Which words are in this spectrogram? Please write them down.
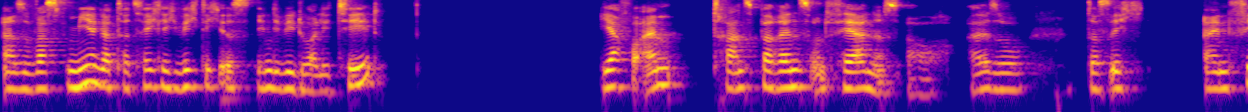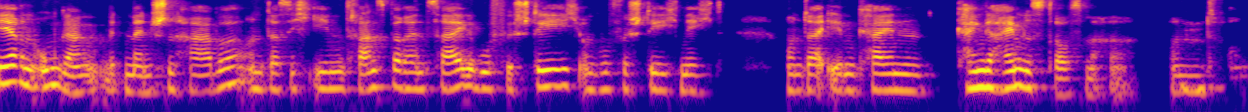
also was mir tatsächlich wichtig ist, Individualität. Ja, vor allem Transparenz und Fairness auch. Also, dass ich einen fairen Umgang mit Menschen habe und dass ich ihnen transparent zeige, wofür stehe ich und wofür stehe ich nicht und da eben kein, kein Geheimnis draus mache und mhm.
